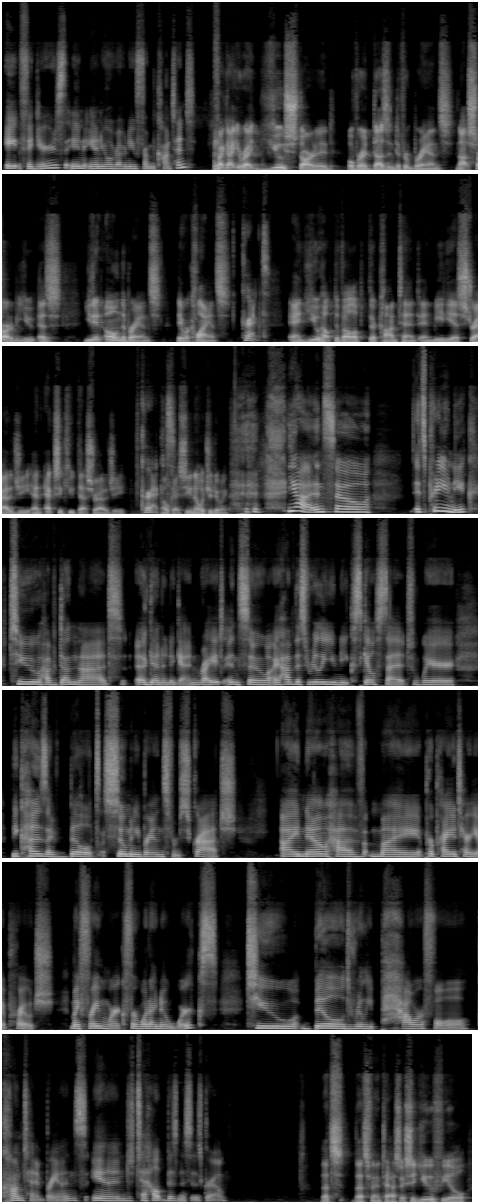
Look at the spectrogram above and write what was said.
eight figures in annual revenue from content. If I got you right, you started over a dozen different brands, not started, but you as you didn't own the brands, they were clients. Correct. And you help develop their content and media strategy and execute that strategy Correct. Okay, so you know what you're doing. yeah. And so it's pretty unique to have done that again and again, right? And so I have this really unique skill set where because I've built so many brands from scratch, I now have my proprietary approach, my framework for what I know works to build really powerful content brands and to help businesses grow. That's that's fantastic. So you feel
